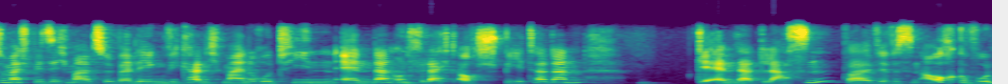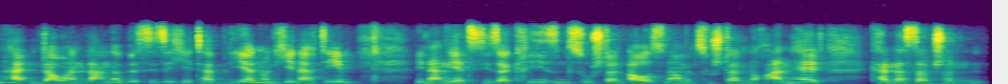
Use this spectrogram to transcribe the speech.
zum Beispiel sich mal zu überlegen, wie kann ich meine Routinen ändern und vielleicht auch später dann geändert lassen, weil wir wissen auch, Gewohnheiten dauern lange, bis sie sich etablieren. Und je nachdem, wie lange jetzt dieser Krisenzustand, Ausnahmezustand noch anhält, kann das dann schon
